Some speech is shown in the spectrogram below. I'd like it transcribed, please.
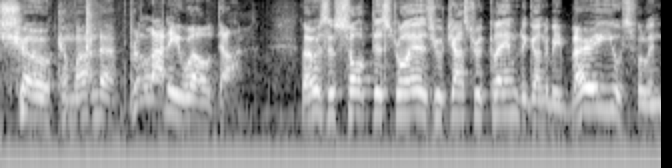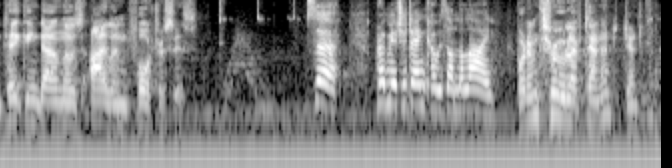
Good show, Commander. Bloody well done. Those assault destroyers you just reclaimed are going to be very useful in taking down those island fortresses. Sir, Premier Cherdenko is on the line. Put him through, Lieutenant. Gentlemen.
